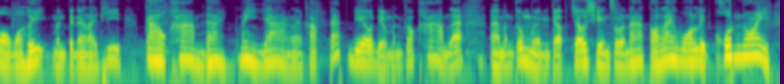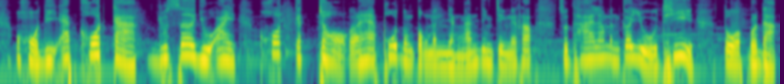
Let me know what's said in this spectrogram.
มองว่า เฮ้ย มันเป็นอะไรที่ก้าวข้ามได้ไม่ยากนะครับ แป๊บเดียวเดี๋ยวมันก็ข้ามแล้ว อ่า มันก็เหมือนกับเจ้าเชนโซลาร่าตอนแรก wallet โคตรง่อย โอ้โหดีแอปโคตรกาก user UI โคตรกระจอกนะฮะ พูดตรงๆ มันอย่างนั้นจริง ๆ นะครับ สุดท้ายแล้วมันก็อยู่ที่ตัว Product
